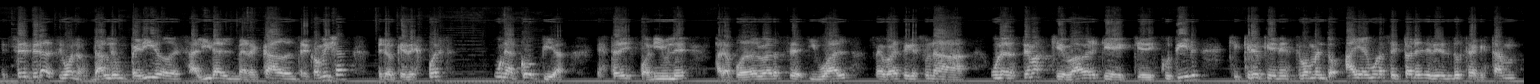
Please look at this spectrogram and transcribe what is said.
etcétera, así bueno, darle un periodo de salir al mercado, entre comillas, pero que después una copia esté disponible para poder verse igual, me parece que es una, uno de los temas que va a haber que, discutir, que creo que en este momento hay algunos sectores de la industria que están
